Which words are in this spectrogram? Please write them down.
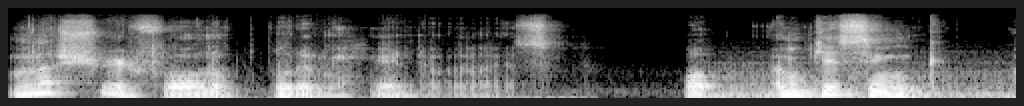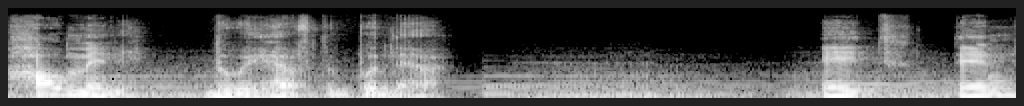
I'm not sure if I want to put them here nevertheless. Well, I'm guessing how many do we have to put down? 8, 10?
